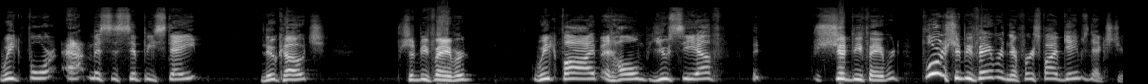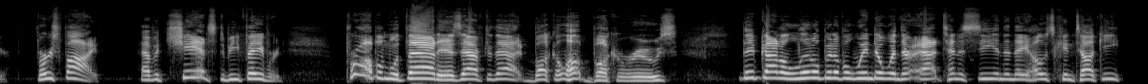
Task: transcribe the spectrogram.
Week four at Mississippi State, new coach, should be favored. Week five at home, UCF, should be favored. Florida should be favored in their first five games next year. First five have a chance to be favored. Problem with that is after that, buckle up, buckaroos. They've got a little bit of a window when they're at Tennessee and then they host Kentucky.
